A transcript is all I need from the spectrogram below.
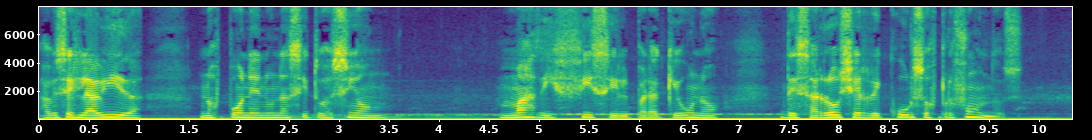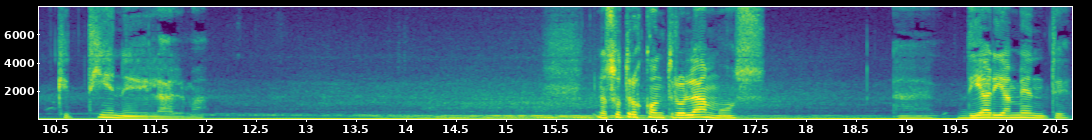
A veces la vida nos pone en una situación más difícil para que uno desarrolle recursos profundos que tiene el alma. Nosotros controlamos diariamente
